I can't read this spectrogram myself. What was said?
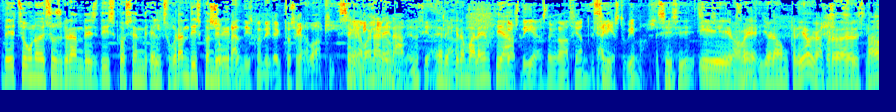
De hecho, uno de sus grandes discos, en, el, su gran disco en Su directo, gran disco en directo se grabó aquí. Se grabó en Arena. Valencia. Eligieron Valencia. Dos días de grabación, que ahí estuvimos. Sí, sí. Y, hombre, yo era un crío y me acuerdo de haber estado.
